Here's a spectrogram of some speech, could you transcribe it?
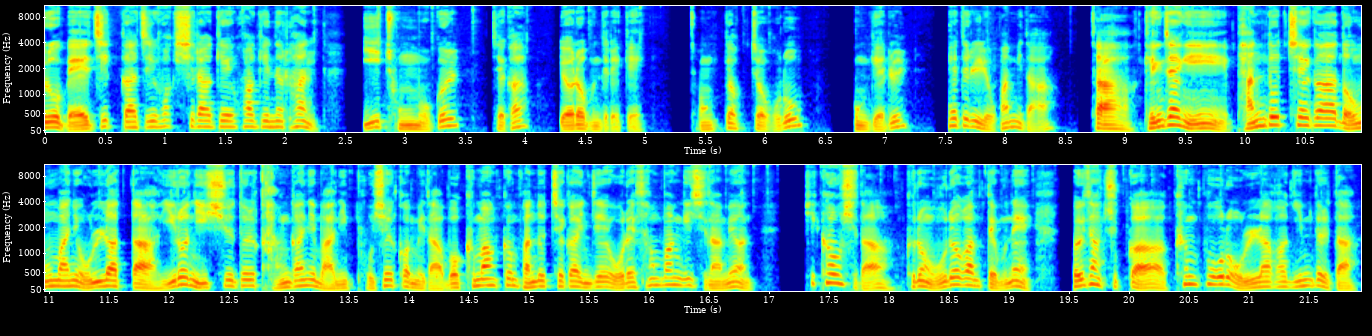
그리고 매직까지 확실하게 확인을 한 이 종목을 제가 여러분들에게 전격적으로 공개를 해드리려고 합니다. 자, 굉장히 반도체가 너무 많이 올랐다. 이런 이슈들 간간히 많이 보실 겁니다. 뭐 그만큼 반도체가 이제 올해 상반기 지나면 피카웃이다. 그런 우려감 때문에 더 이상 주가 큰 폭으로 올라가기 힘들다.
